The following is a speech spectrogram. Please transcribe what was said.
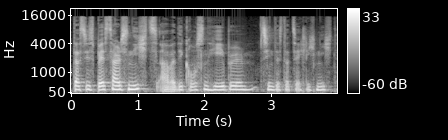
das ist besser als nichts, aber die großen Hebel sind es tatsächlich nicht.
